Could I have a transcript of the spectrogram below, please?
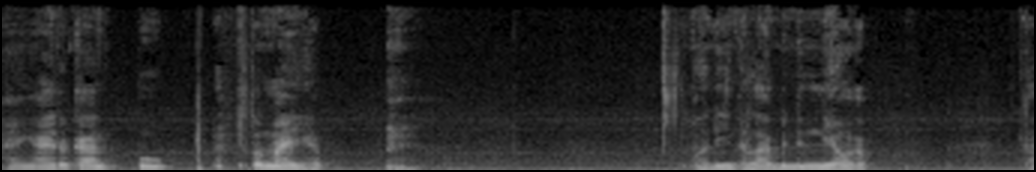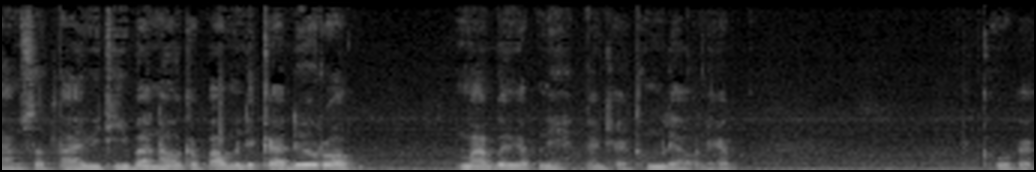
ให้ง่ายต่อการปลูกต้นไม้ครับเพราะดินข้างล่างเป็นดินเหนียวครับ ตามสไตล์วิธีบ้านเฮาครับเอาบรรยากาศโดยรอบ มาเบิ่งครับนี่หลังจากทุ่มแล้วนะครับคู่กับ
